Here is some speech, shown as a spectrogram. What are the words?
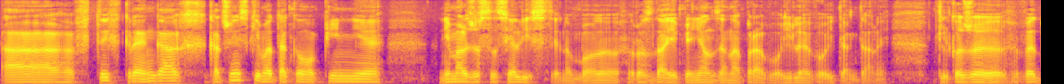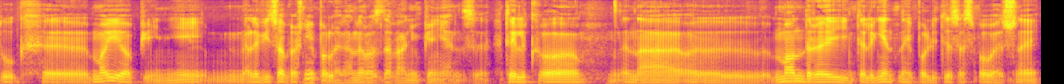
A w tych kręgach Kaczyński ma taką opinię niemalże socjalisty, no bo rozdaje pieniądze na prawo i lewo i tak dalej. Tylko, że według e, mojej opinii lewicowość nie polega na rozdawaniu pieniędzy, tylko na e, mądrej, inteligentnej polityce społecznej,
